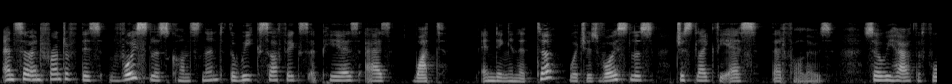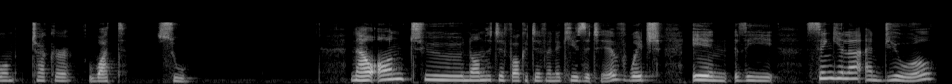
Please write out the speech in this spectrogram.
And so in front of this voiceless consonant, the weak suffix appears as wat, ending in a t, which is voiceless, just like the s that follows. So we have the form chakar wat su. Now on to nominative, vocative, and accusative, which in the singular and dual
